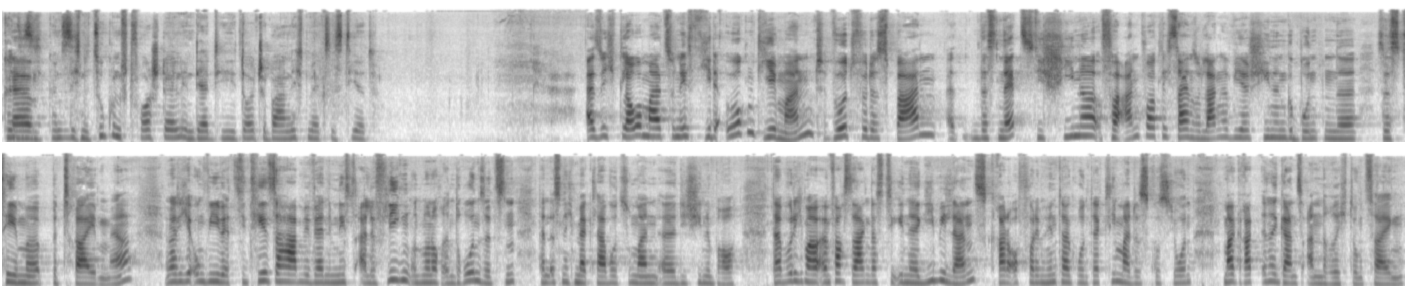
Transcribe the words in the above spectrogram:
Können Sie, ähm, sich, können Sie sich eine Zukunft vorstellen, in der die Deutsche Bahn nicht mehr existiert? Also ich glaube mal zunächst, jeder, irgendjemand wird für das Bahn, äh, das Netz, die Schiene verantwortlich sein, solange wir schienengebundene Systeme betreiben. Ja? Wenn wir irgendwie jetzt die These haben, wir werden demnächst alle fliegen und nur noch in Drohnen sitzen, dann ist nicht mehr klar, wozu man äh, die Schiene braucht. Da würde ich mal einfach sagen, dass die Energiebilanz, gerade auch vor dem Hintergrund der Klimadiskussion, mal gerade in eine ganz andere Richtung zeigen.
